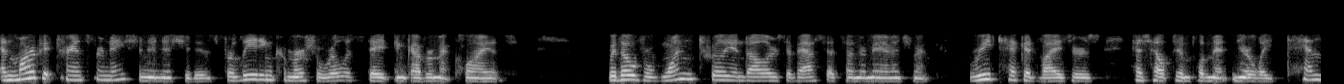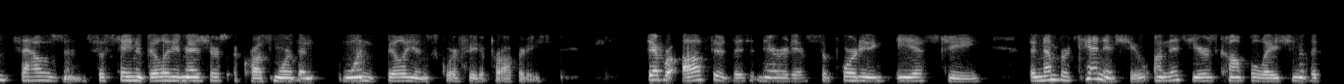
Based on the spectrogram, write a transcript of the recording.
and market transformation initiatives for leading commercial real estate and government clients. With over $1 trillion of assets under management, RETech Advisors has helped implement nearly 10,000 sustainability measures across more than 1 billion square feet of properties. Deborah authored the narrative supporting ESG, the number 10 issue on this year's compilation of the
